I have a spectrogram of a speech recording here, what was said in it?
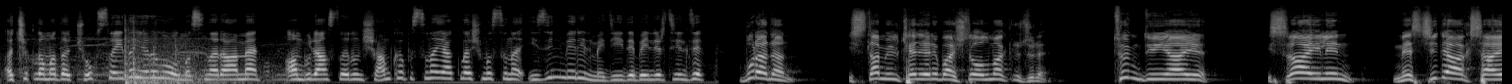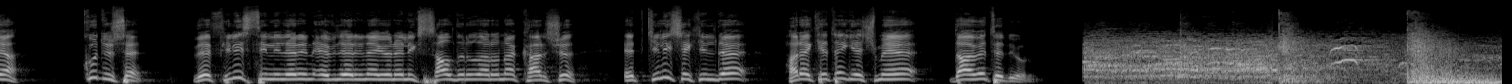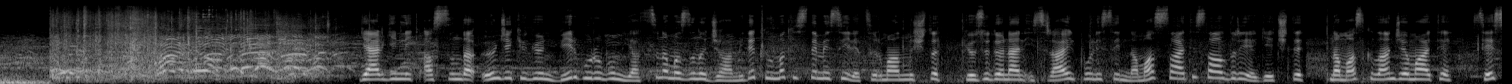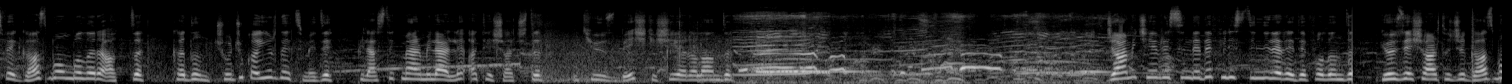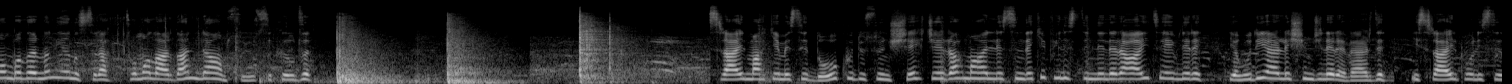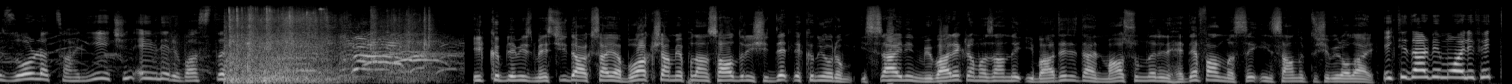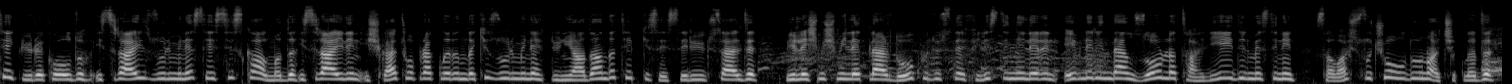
Açıklamada çok sayıda yaralı olmasına rağmen ambulansların Şam kapısına yaklaşmasına izin verilmediği de belirtildi. Buradan İslam ülkeleri başta olmak üzere tüm dünyayı İsrail'in Mescid-i Aksa'ya, Kudüs'e ve Filistinlilerin evlerine yönelik saldırılarına karşı etkili şekilde harekete geçmeye davet ediyorum. Gerginlik aslında önceki gün bir grubun yatsı namazını camide kılmak istemesiyle tırmanmıştı. Gözü dönen İsrail polisi namaz saati saldırıya geçti. Namaz kılan cemaate ses ve gaz bombaları attı. Kadın çocuk ayırt etmedi. Plastik mermilerle ateş açtı. 205 kişi yaralandı. Cami çevresinde de Filistinliler hedef alındı. Göz yaşartıcı gaz bombalarının yanı sıra tomalardan lağım suyu sıkıldı. İsrail Mahkemesi Doğu Kudüs'ün Şeyh Cerrah mahallesindeki Filistinlilere ait evleri Yahudi yerleşimcilere verdi. İsrail polisi zorla tahliye için evleri bastı. İlk kıblemiz Mescid-i Aksa'ya bu akşam yapılan saldırıyı şiddetle kınıyorum. İsrail'in mübarek Ramazan'da ibadet eden masumların hedef alması insanlık dışı bir olay. İktidar ve muhalefet tek yürek oldu. İsrail zulmüne sessiz kalmadı. İsrail'in işgal topraklarındaki zulmüne dünyadan da tepki sesleri yükseldi. Birleşmiş Milletler Doğu Kudüs'te Filistinlilerin evlerinden zorla tahliye edilmesinin savaş suçu olduğunu açıkladı.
